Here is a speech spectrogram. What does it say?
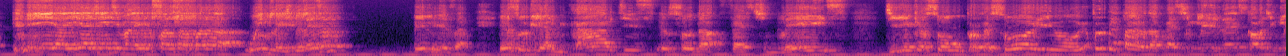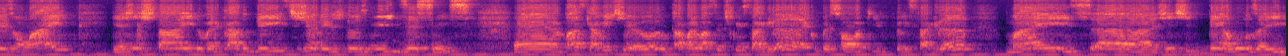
e aí a gente vai passar para o inglês, beleza? Beleza. Eu sou Guilherme Cardes, eu sou da Fest Inglês. Diria que eu sou o professor e o, e o proprietário da Fest Inglês, né? Escola de Inglês Online. E a gente está aí no mercado desde janeiro de 2016. É, basicamente, eu, eu trabalho bastante com o Instagram, né? Com o pessoal aqui pelo Instagram. Mas ah, a gente tem alunos aí,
